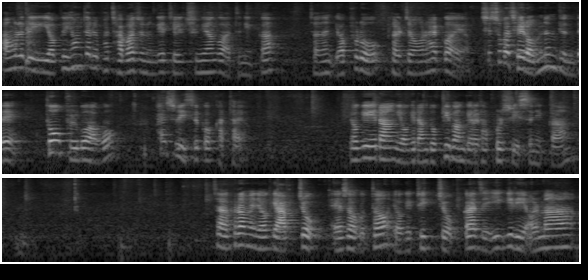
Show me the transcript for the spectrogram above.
아무래도 이 옆에 형태를 봐- 잡아주는 게 제일 중요한 것 같으니까 저는 옆으로 결정을 할 거예요. 치수가 제일 없는 뷰인데도 불구하고 할 수 있을 것 같아요. 여기랑 여기랑 높이 관계를 다 볼 수 있으니까. 자, 그러면 여기 앞쪽에서부터 여기 뒤쪽까지 이 길이 얼마?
